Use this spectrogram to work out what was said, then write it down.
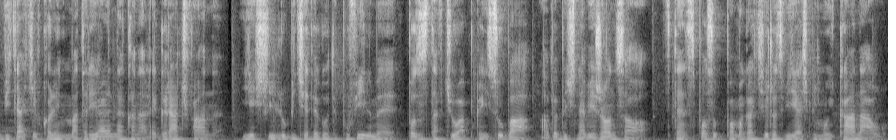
Witajcie w kolejnym materiale na kanale GraczFan. Jeśli lubicie tego typu filmy, pozostawcie łapkę i suba, aby być na bieżąco. W ten sposób pomagacie rozwijać mi mój kanał.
